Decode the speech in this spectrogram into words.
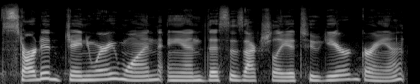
started January 1, and this is actually a two year grant.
